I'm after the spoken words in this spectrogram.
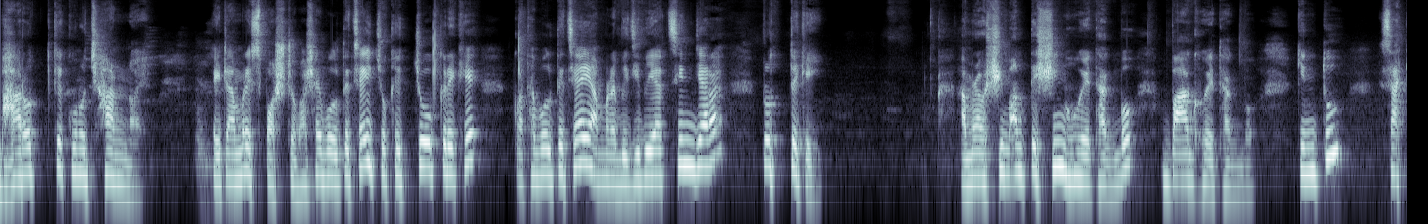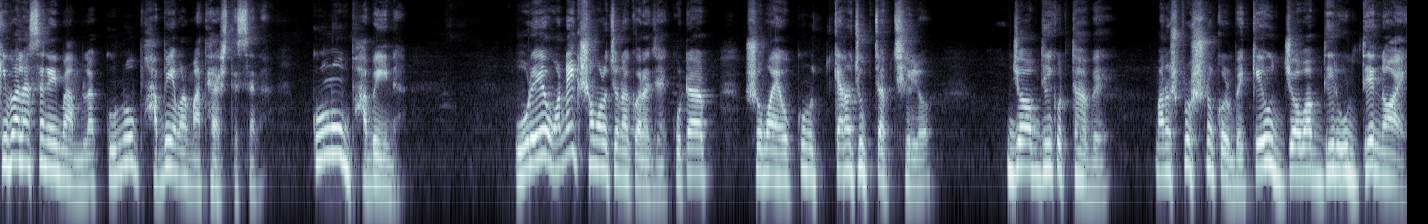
ভারতকে কোনো ছাড় নয়। এটা আমরা স্পষ্ট ভাষায় বলতে চাই, চোখে চোখ রেখে কথা বলতে চাই। আমরা বিজিবি আছেন যারা, প্রত্যেকেই। আমরা সীমান্তে সিংহ হয়ে থাকব, বাঘ হয়ে থাকব। কিন্তু সাকিব আল হাসান এই মামলা কোনোভাবেই আমার মাথায় আসতেছে না। কোনোভাবেই না। ওরে অনেক সমালোচনা করা যায়। কোটা সময় ও কোনো, কেন চুপচাপ ছিল? জবাবদিহি করতে হবে। মানুষ প্রশ্ন করবে, কেউ জবাবদিহির ঊর্ধ্বে নয়।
